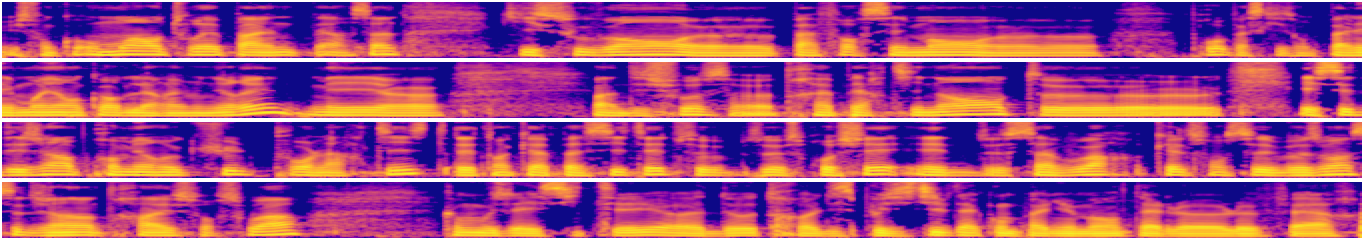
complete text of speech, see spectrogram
ils sont au moins entourés par une personne qui souvent, euh, pas forcément euh, pro parce qu'ils n'ont pas les moyens encore de les rémunérer, mais euh, des choses euh, très pertinentes. Euh, et c'est déjà un premier recul pour l'artiste d'être en capacité de se, de se projeter et de savoir quels sont ses besoins. C'est déjà un travail sur soi. Comme vous avez cité euh, d'autres dispositifs d'accompagnement tels le faire,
